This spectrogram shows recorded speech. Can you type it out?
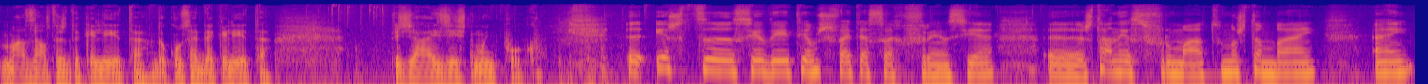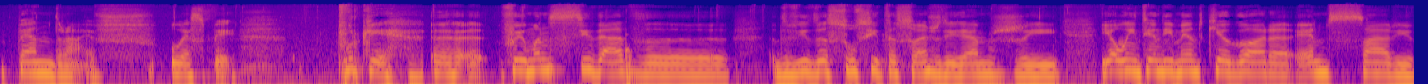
mais altas da Calheta, do Conselho da Calheta, já existe muito pouco. Eh, Este CD, temos feito essa referência, eh, está nesse formato, mas também em pendrive, USB. Porquê? Eh, foi uma necessidade devido a solicitações, digamos, e, e ao entendimento que agora é necessário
